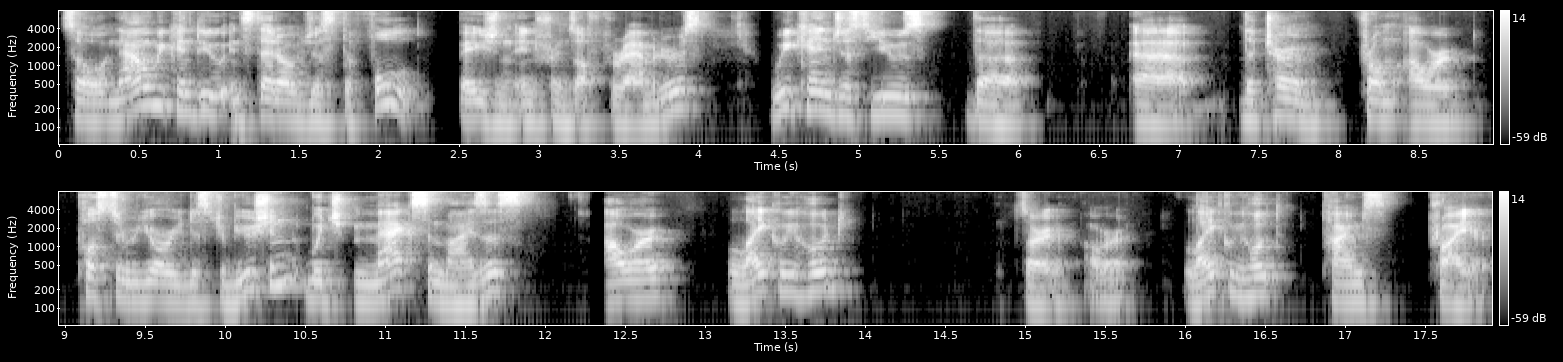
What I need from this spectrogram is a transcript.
So now we can do, instead of just the full Bayesian inference of parameters, we can just use the, uh, the term from our posteriori distribution, which maximizes our likelihood, sorry, our likelihood times prior.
